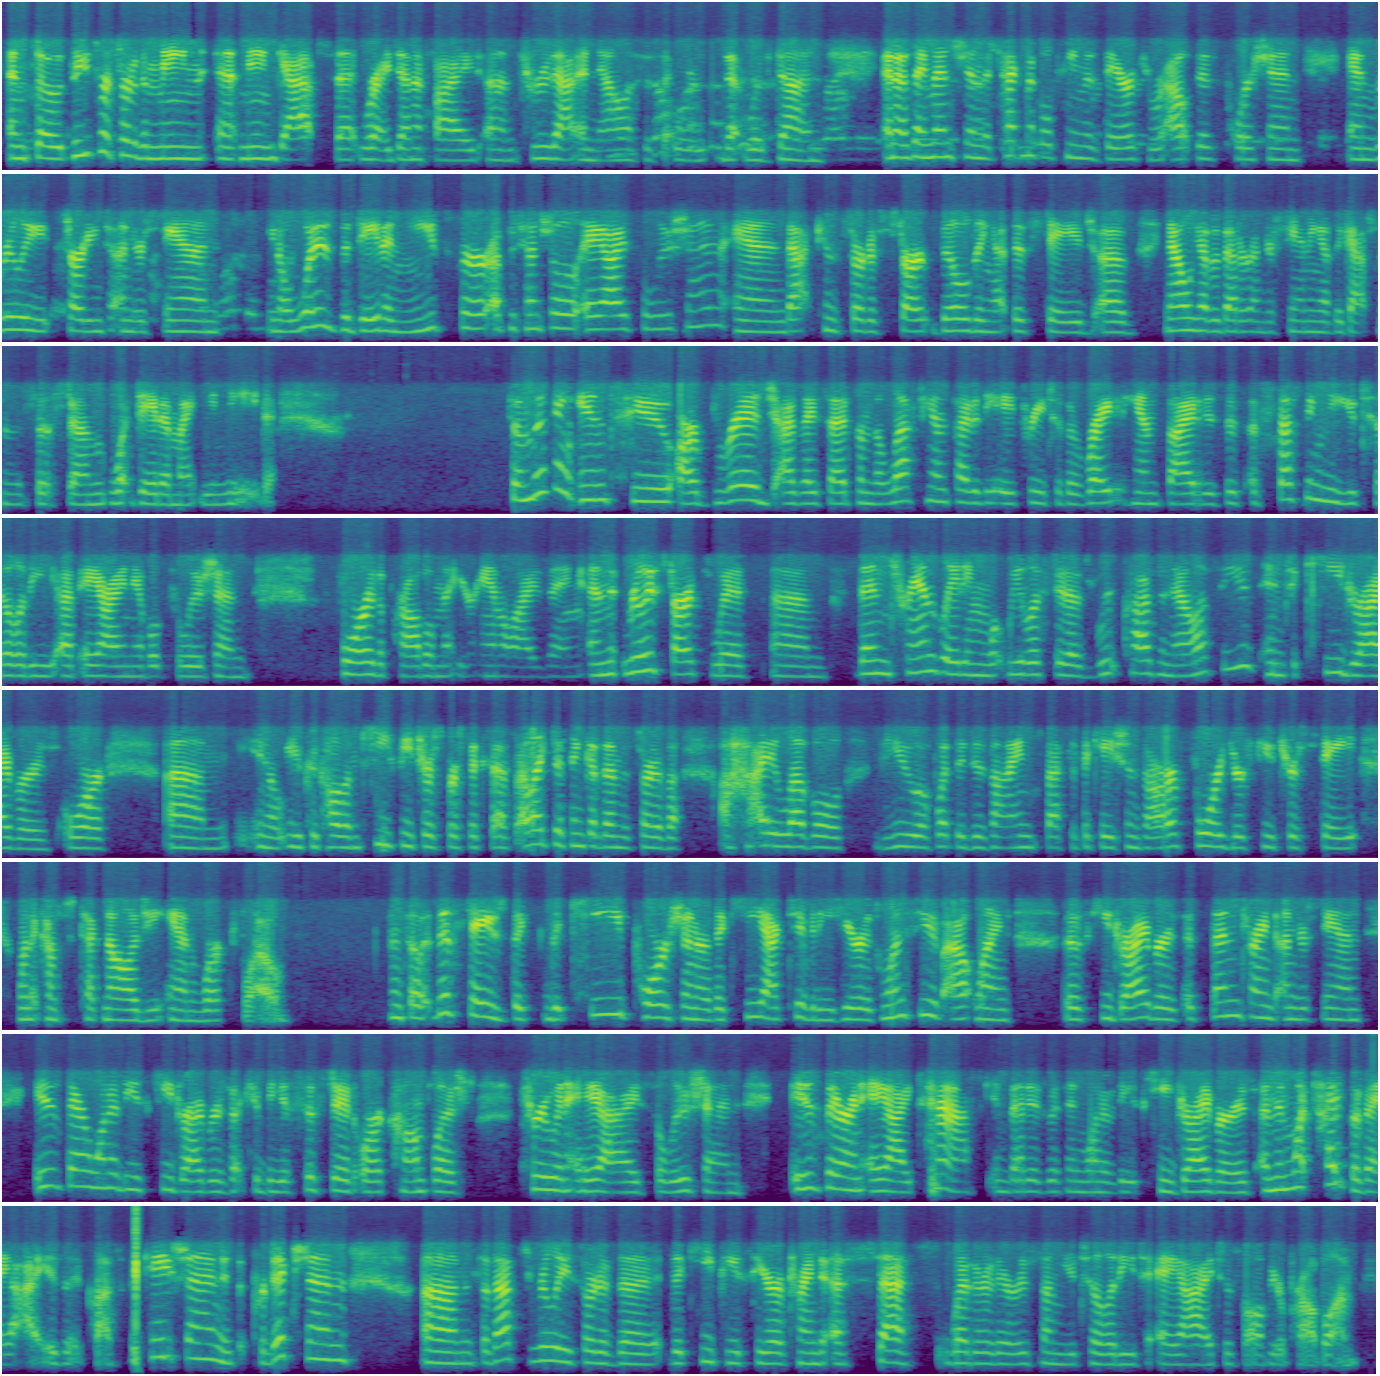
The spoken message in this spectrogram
And so these were sort of the main uh, main gaps that were identified um, through that analysis that were that was done. And as I mentioned, the technical team is there throughout this portion and really starting to understand, you know, what is the data needs for a potential AI solution, and that can sort of start building at this stage of now we have a better understanding of the gaps in the system. What data might we need? So moving into our bridge, as I said, from the left-hand side of the A3 to the right-hand side is this assessing the utility of AI-enabled solutions for the problem that you're analyzing. And it really starts with um, then translating what we listed as root cause analyses into key drivers or um, you know, you could call them key features for success. I like to think of them as sort of a, a high level view of what the design specifications are for your future state when it comes to technology and workflow. And so at this stage, the, the key portion or the key activity here is once you've outlined those key drivers, it's then trying to understand, is there one of these key drivers that could be assisted or accomplished through an AI solution? is there an AI task embedded within one of these key drivers? And then what type of AI? Is it classification? Is it prediction? Um, and so that's really sort of the, the key piece here of trying to assess whether there is some utility to AI to solve your problem.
